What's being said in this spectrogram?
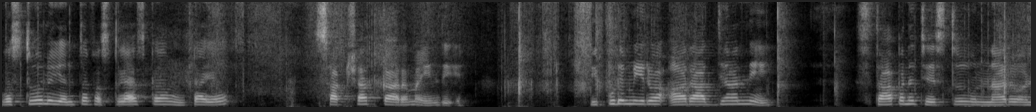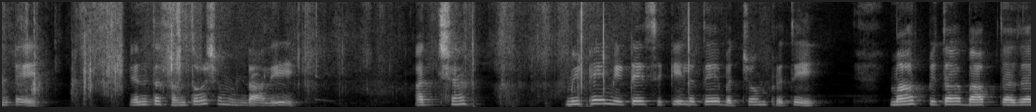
వస్తువులు ఎంత ఫస్ట్ క్లాస్గా ఉంటాయో సాక్షాత్కారం అయింది ఇప్పుడు మీరు ఆ రాజ్యాన్ని స్థాపన చేస్తూ ఉన్నారు అంటే ఎంత సంతోషం ఉండాలి अच्छा मीठे मीठे सिकीलते बच्चों प्रति मात पिता बाप दादा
